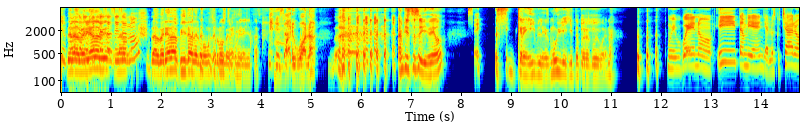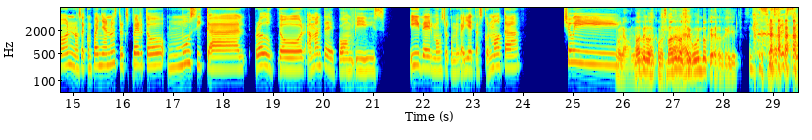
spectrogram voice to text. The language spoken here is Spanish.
De la ¿Vamos a hablar de variada, Plaza vida, la, la variada vida del Del monstruo. monstruo come galletas. galletas. Marihuana. ¿Han visto ese video? Sí. Es increíble, es muy viejito, pero es muy bueno. Muy bueno. Y también, ya lo escucharon, nos acompaña nuestro experto musical, productor, amante de pompis y del monstruo come galletas con mota, Shui. Hola, hola. Más de los, ¿cómo más de los están? segundos que de las galletas. Sí, sí, sí,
